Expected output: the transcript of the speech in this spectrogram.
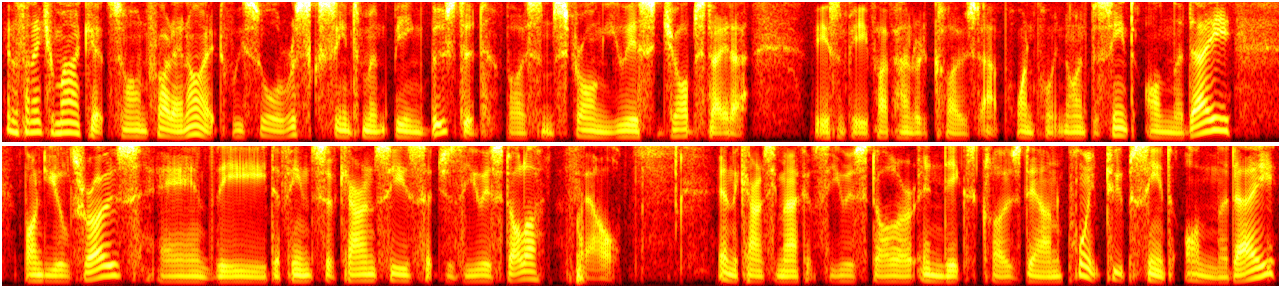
In the financial markets on Friday night, we saw risk sentiment being boosted by some strong US jobs data. The S&P 500 closed up 1.9% on the day. Bond yields rose and the defensive currencies such as the US dollar fell. In the currency markets, the US dollar index closed down 0.2% on the day.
